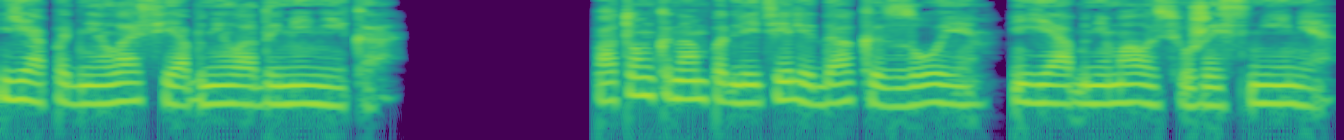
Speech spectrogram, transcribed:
я поднялась и обняла Доминика. Потом к нам подлетели Дак и Зои, и я обнималась уже с ними.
